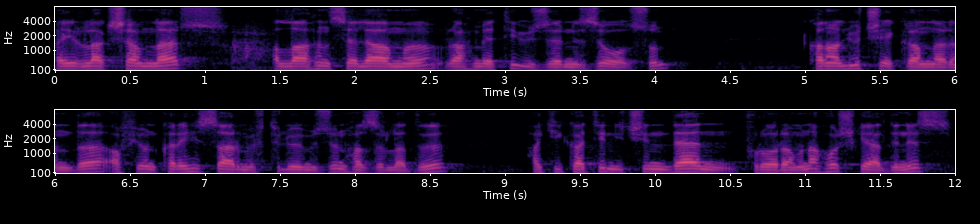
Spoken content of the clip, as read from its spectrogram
Hayırlı akşamlar. Allah'ın selamı, rahmeti üzerinize olsun. Kanal 3 ekranlarında Afyonkarahisar Müftülüğümüzün hazırladığı Hakikatin İçinden programına hoş geldiniz.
